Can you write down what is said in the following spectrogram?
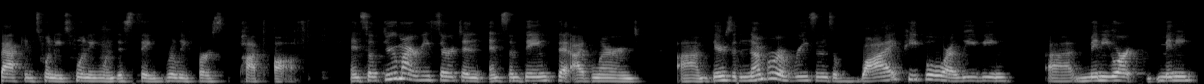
back in 2020 when this thing really first popped off. And so, through my research and, and some things that I've learned, um, there's a number of reasons of why people are leaving uh, many or many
